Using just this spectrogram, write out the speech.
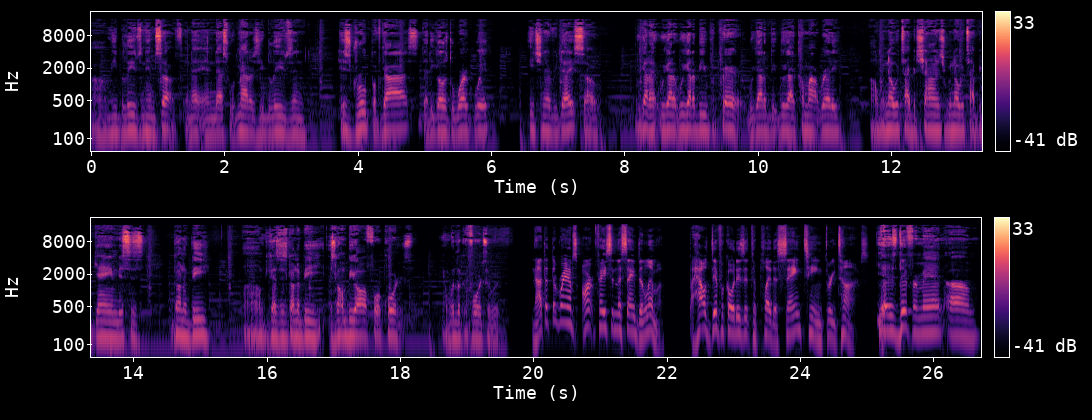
Um, he believes in himself, and that, and that's what matters. He believes in his group of guys that he goes to work with each and every day. So we gotta we gotta we gotta be prepared. We gotta be we gotta come out ready. Um, we know what type of challenge, we know what type of game this is gonna be, um, because it's gonna be it's gonna be all four quarters, and we're looking forward to it. Not that the Rams aren't facing the same dilemma, but how difficult is it to play the same team three times? Yeah, it's different, man. Um,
